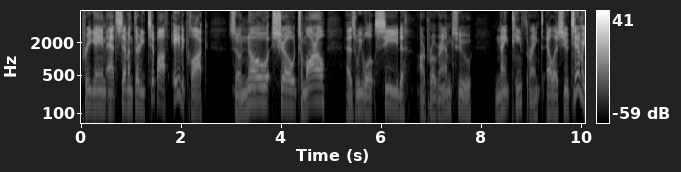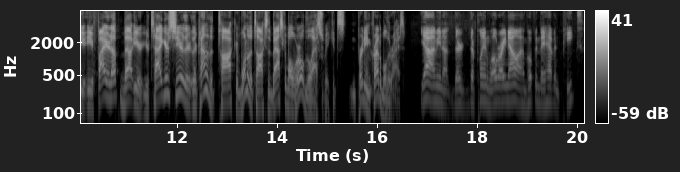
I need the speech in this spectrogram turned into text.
Pregame at 7.30, tip-off 8 o'clock. So no show tomorrow as we will cede our program to 19th ranked LSU. Tim, are you, are you fired up about your, your Tigers here? They're, they're kind of the talk of one of the talks of the basketball world the last week. It's pretty incredible the rise. Yeah, I mean uh, they're they're playing well right now. I'm hoping they haven't peaked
